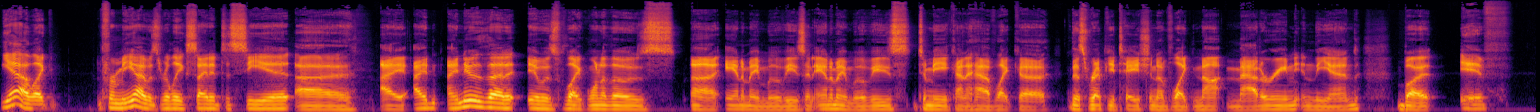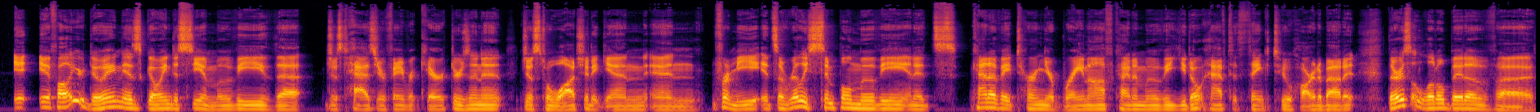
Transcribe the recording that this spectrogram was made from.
yeah, like for me, I was really excited to see it. Uh, I, I I knew that it was like one of those uh, anime movies, and anime movies to me kind of have like uh, this reputation of like not mattering in the end. But if if all you're doing is going to see a movie that just has your favorite characters in it just to watch it again and for me it's a really simple movie and it's kind of a turn your brain off kind of movie you don't have to think too hard about it there's a little bit of uh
